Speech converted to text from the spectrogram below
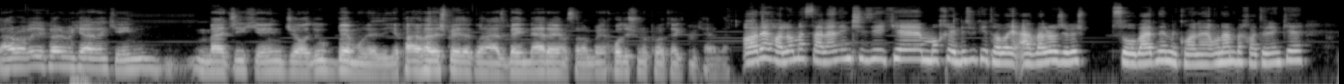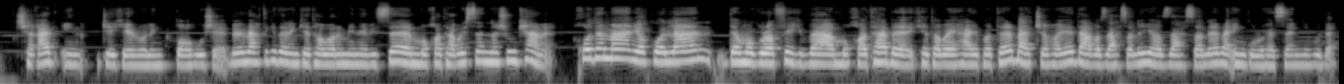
در واقع یه کاری می‌کردن که این magic یا این جادو بمونه دیگه پرورش پیدا کنه از بین نره مثلا بین خودشون رو protect می‌کردن. آره حالا مثلا این چیزی که ما خیلی تو کتابای اول راجبش صحبت نمی‌کنه. اونم به خاطر اینکه چقدر این جی رولینگ باهوشه. ببین وقتی که داره این کتابا رو می‌نویسه مخاطباش سنشون کمه. خود من یا کلا دموگرافیک و مخاطب کتابای هری پاتر بچه های 12 ساله 11 ساله و این گروه سنی بوده.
